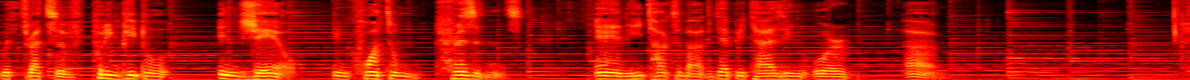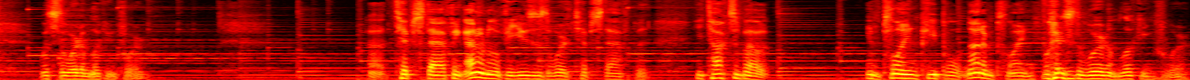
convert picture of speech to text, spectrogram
with threats of putting people in jail, in quantum prisons. And he talks about deputizing or uh, what's the word I'm looking for? Uh, tip staffing. I don't know if he uses the word tip staff, but he talks about employing people, not employing, what is the word I'm looking for?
